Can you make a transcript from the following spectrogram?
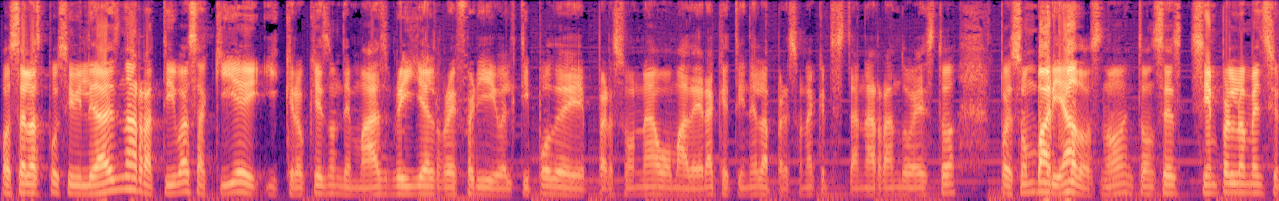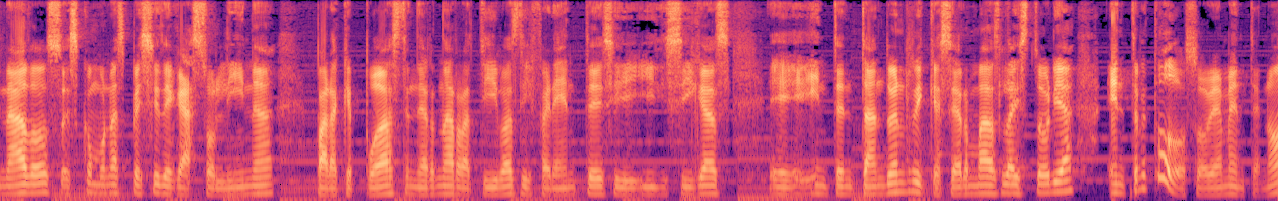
O sea, las posibilidades narrativas aquí, eh, y creo que es donde más brilla el referee o el tipo de persona o madera que tiene la persona que te está narrando esto, pues son variados, ¿no? Entonces, siempre lo he mencionado, es como una especie de gasolina para que puedas tener narrativas diferentes y, sigas eh, intentando enriquecer más la historia entre todos, obviamente, ¿no?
